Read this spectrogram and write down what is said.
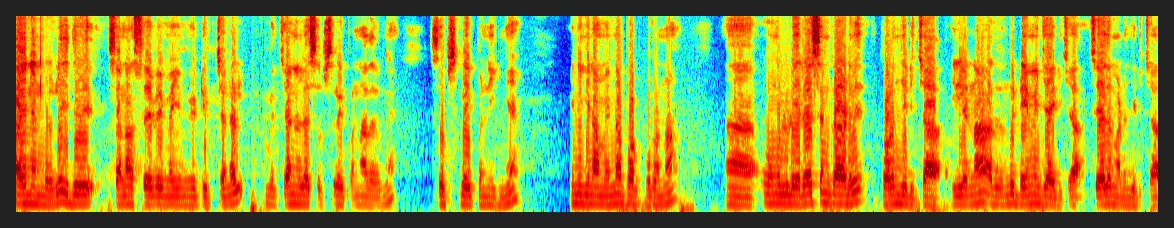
ஹாய் நண்பர்களே இது சனா சேவை மையம் யூடியூப் சேனல் நம்ம சேனலை சப்ஸ்கிரைப் பண்ணாதவங்க சப்ஸ்கிரைப் பண்ணிக்கங்க. இன்றைக்கி நாம் என்ன பார்க்க போகிறோன்னா உங்களுடைய ரேஷன் கார்டு தொலைஞ்சிடுச்சா? இல்லைன்னா அது வந்து டேமேஜ் ஆகிடுச்சா சேதம் அடைஞ்சிடுச்சா?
